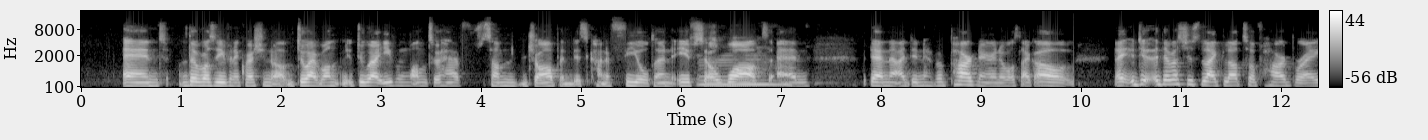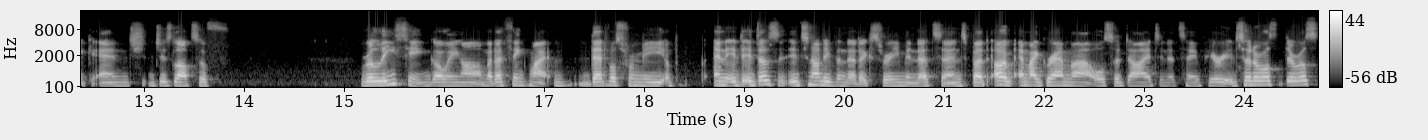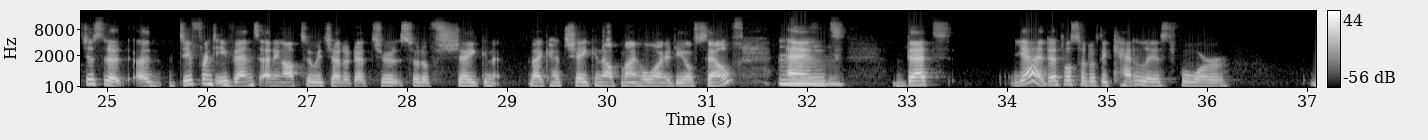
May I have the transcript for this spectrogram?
and there was even a question of do i want do i even want to have some job in this kind of field and if so what Mm. and then i didn't have a partner and it was like oh like, there was just like lots of heartbreak and just lots of releasing going on but i think my that was for me and it, it does it's not even that extreme in that sense but oh and my grandma also died in that same period. So there was there was just a, a different events adding up to each other that sort of shaken like had shaken up my whole idea of self. Mm. and that yeah that was sort of the catalyst for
